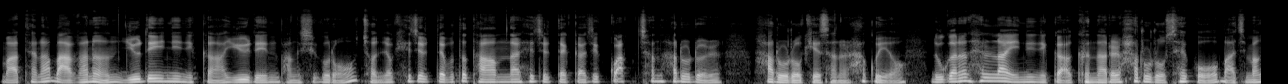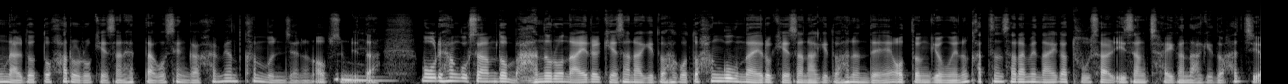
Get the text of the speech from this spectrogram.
마태나 마가는 유대인이니까 유대인 방식으로 저녁 해질 때부터 다음날 해질 때까지 꽉 찬 하루를 하루로 계산을 하고요. 누가는 헬라인이니까 그날을 하루로 세고 마지막 날도 또 하루로 계산했다고 생각하면 큰 문제는 없습니다. 네. 뭐 우리 한국 사람도 만으로 나이를 계산하기도 하고 또 한국 나이로 계산하기도 하는데 어떤 경우에는 같은 사람의 나이가 두 살 이상 차이가 나기도 하지요.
